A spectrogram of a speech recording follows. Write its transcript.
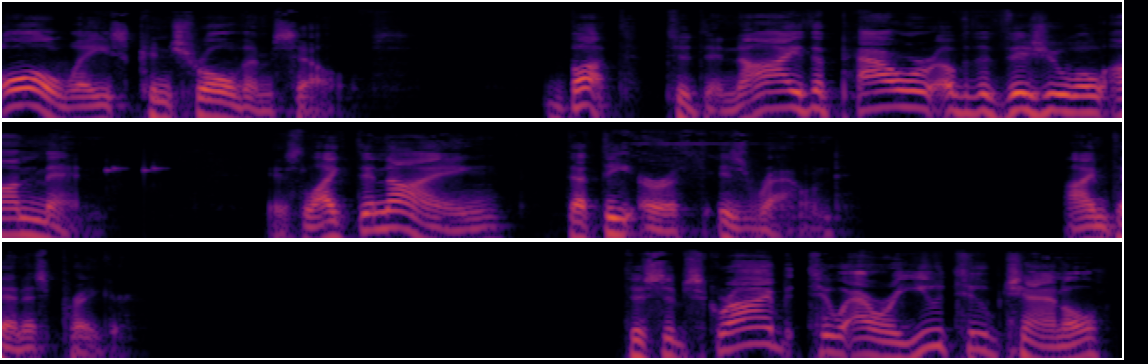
always control themselves. But to deny the power of the visual on men is like denying that the earth is round. I'm Dennis Prager. To subscribe to our YouTube channel,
